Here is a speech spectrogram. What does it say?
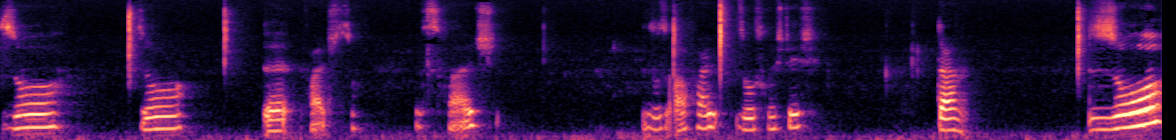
So, so, äh, falsch, so. Das ist falsch. Das ist auch falsch, so ist richtig dann so,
